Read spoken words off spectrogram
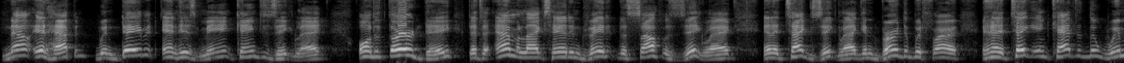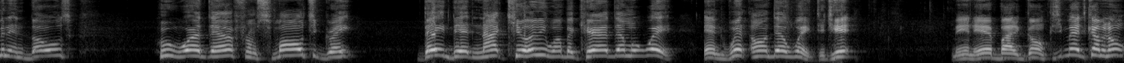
Now it happened when David and his men came to Ziklag on the third day that the Amalekites had invaded the south of Ziklag and attacked Ziklag and burned it with fire and had taken captive the women and those who were there from small to great. They did not kill anyone but carried them away and went on their way. Did you hit? Man, everybody gone. Could you imagine coming home?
